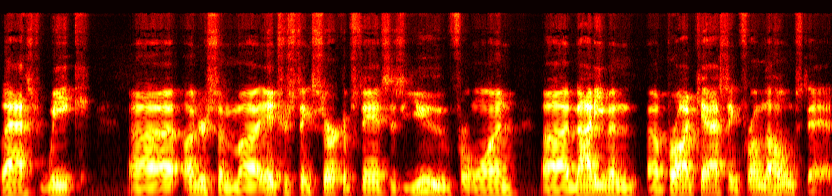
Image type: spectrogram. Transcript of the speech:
last week uh, under some uh, interesting circumstances. You, for one, uh, not even uh, broadcasting from the homestead.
